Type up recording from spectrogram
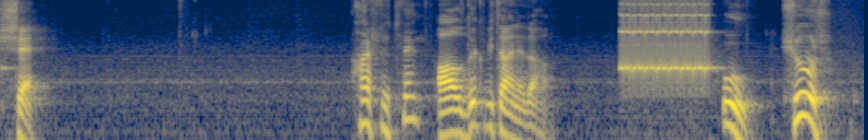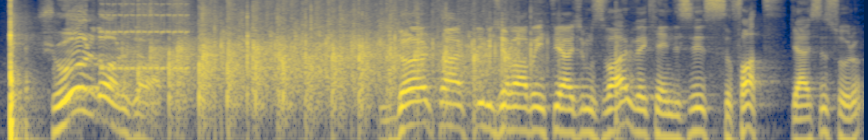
Şe. Harf lütfen. Aldık bir tane daha. U. Şuur. Şuur doğru cevap. Dört harfli bir cevaba ihtiyacımız var ve kendisi sıfat. Gelsin soru.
